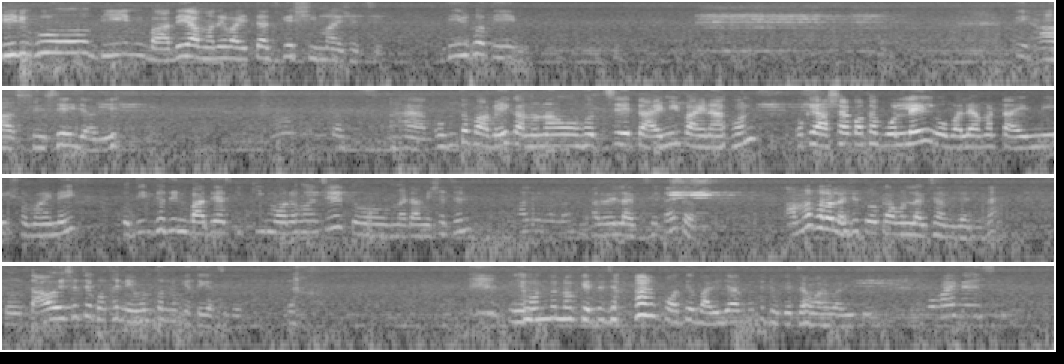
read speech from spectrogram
দীর্ঘ দিন বাদে আমাদের বাড়িতে আজকে সীমা এসেছে। দীর্ঘ দিন তুই হাস শেষেই যাবি। হ্যাঁ ঘুম তো পাবেই, কেননা ও হচ্ছে টাইমই পায় না এখন। ওকে আসার কথা বললেই ও বলে, আমার টাইম নেই, সময় নেই। তো দীর্ঘদিন বাদে আজকে কি মনে হয়েছে? তো ম্যাডাম এসেছেন। ভালোই হলো। ভালোই লাগছে, তাই তো? আমার ভালো লাগছে, তোর কেমন লাগছে আমি জানি না। তো তাও এসেছে, কোথায় নেমন্তন্ন খেতে গেছিল নেমন্তন্ন খেতে যাওয়ার পথে বাড়ি যাওয়ার পথে ঢুকেছে আমার বাড়িতে। সময় পেয়েছি?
